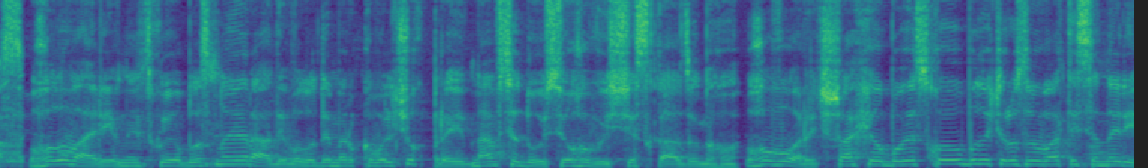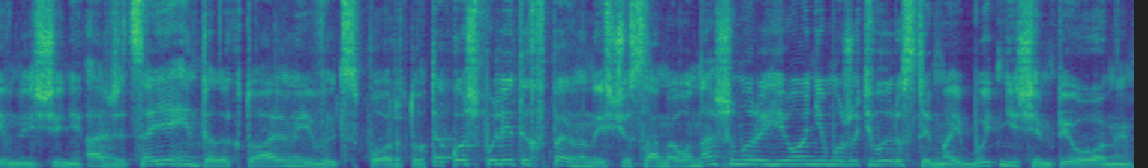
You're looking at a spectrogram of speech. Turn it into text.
маси. Голова Рівненської обласної ради Володимир Ковальчук приєднався до усього вище сказаного. Говорить, шахи обов'язково будуть розвиватися на Рівненщині, адже це є інтелектуальний вид спорту. Також політик впевнений, що саме у нашому регіоні можуть вирости майбутні чемпіони.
